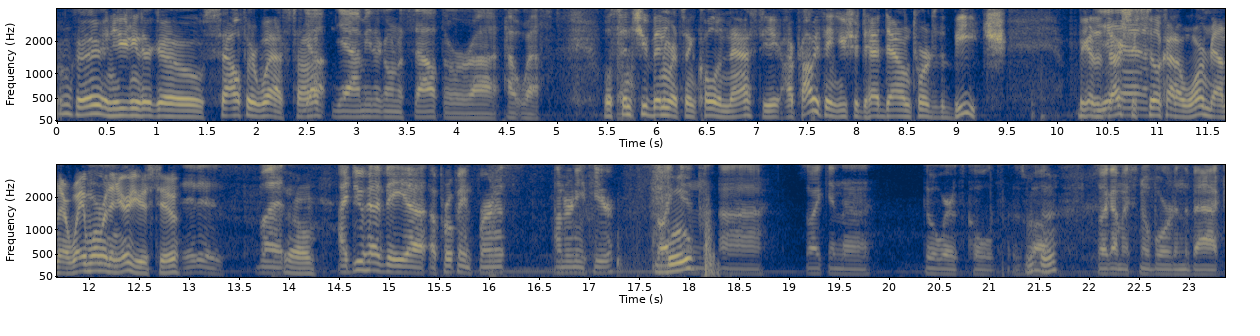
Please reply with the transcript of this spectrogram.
Okay, and you can either go south or west, huh? Yeah, yeah. I'm either going to south or uh, out west. Well, since you've been where it's been cold and nasty, I probably think you should head down towards the beach because it's actually still kind of warm down there, way warmer than you're used to. It is, but So, I do have a, uh, a propane furnace underneath here, so Whoop. I can uh, so I can uh, go where it's cold as well. Okay. So I got my snowboard in the back.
